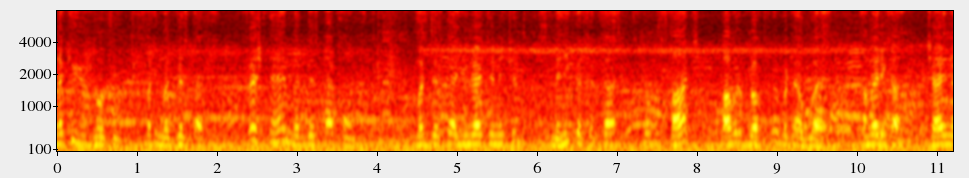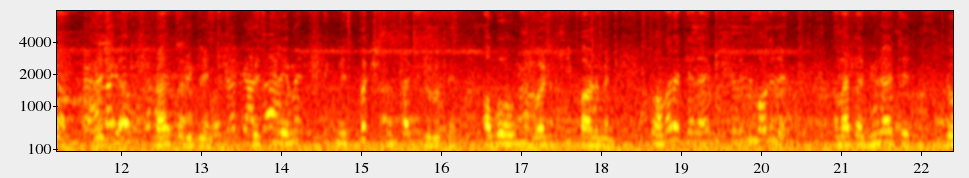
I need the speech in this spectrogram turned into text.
न कि युद्धों से बल्कि मध्यस्थता से। प्रश्न है, मध्यस्थता कौन करे मध्यस्थता यूनाइटेड नेशन नहीं कर सकता, क्योंकि तो पाँच पावर ब्लॉक्स में बटा हुआ है। अमेरिका चाइना रशिया फ्रांस और इंग्लैंड तो इसके लिए हमें एक निष्पक्ष संस्था की ज़रूरत है, और वो होगी वर्ल्ड की पार्लियामेंट तो हमारा कहना है कि उसके लिए भी मॉडल है। हमारे पास यूनाइटेड जो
